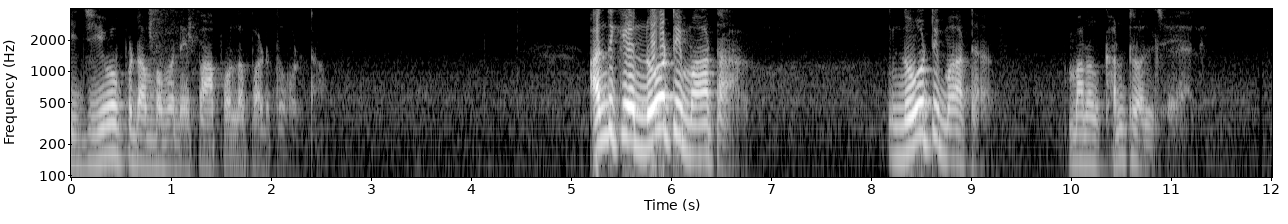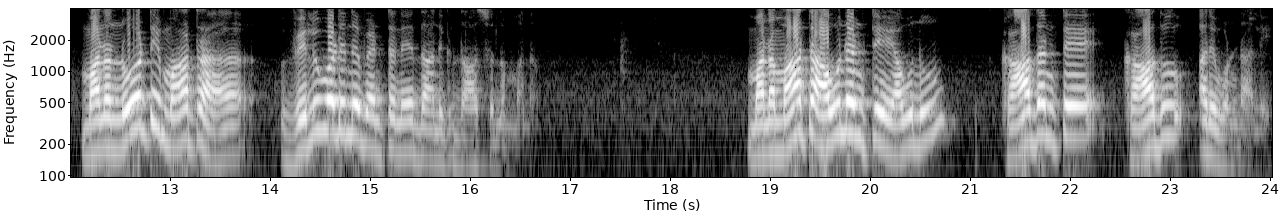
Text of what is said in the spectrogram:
ఈ జీవపు డంబం అనే పాపంలో పడుతూ ఉంటాం. అందుకే నోటి మాట నోటి మాట మనం కంట్రోల్ చేయాలి. మన నోటి మాట వెలువడిన వెంటనే దానికి దాసులం మనం. మన మాట అవునంటే అవును కాదంటే కాదు అని ఉండాలి.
